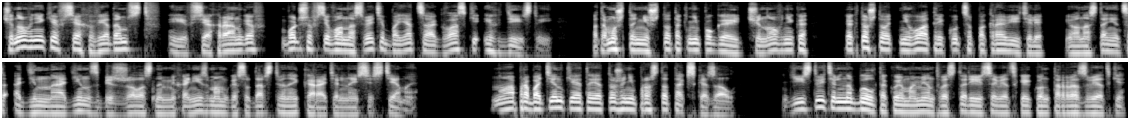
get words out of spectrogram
Чиновники всех ведомств и всех рангов больше всего на свете боятся огласки их действий, потому что ничто так не пугает чиновника, как то, что от него отрекутся покровители, и он останется один на один с безжалостным механизмом государственной карательной системы. Ну а про ботинки это я тоже не просто так сказал. Действительно был такой момент в истории советской контрразведки,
